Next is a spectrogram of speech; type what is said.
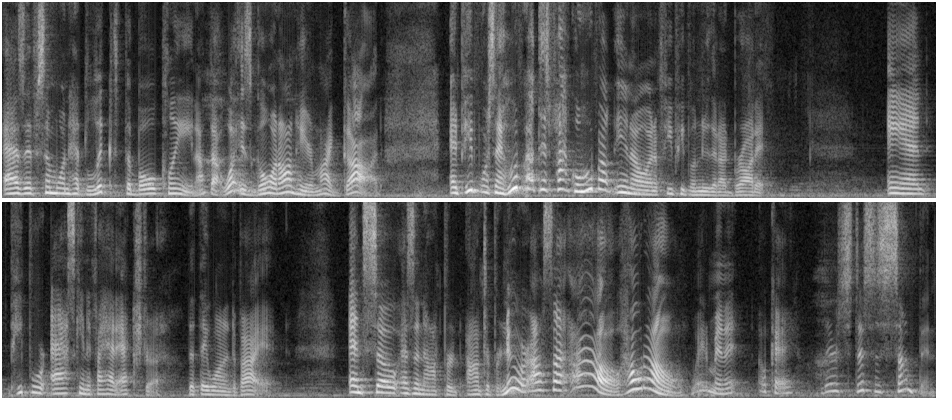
as if someone had licked the bowl clean. I thought, what is going on here? My God! And people were saying, "Who brought this popcorn? Who brought?" You know, and a few people knew that I'd brought it. And people were asking if I had extra that they wanted to buy it. And so, as an entre- entrepreneur, I was like, "Oh, hold on, wait a minute. Okay, there's this is something."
